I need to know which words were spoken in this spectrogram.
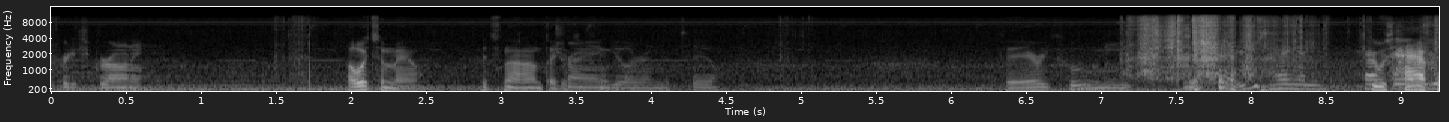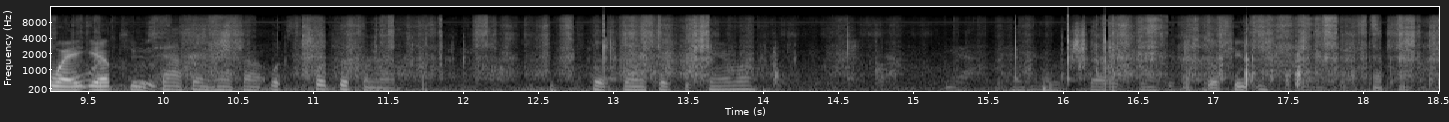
Pretty scrawny. Oh, it's a male. It's not. I don't think it's. Triangular in the tail. Very cool. Neat. he was hanging He was halfway. Yep. He was half in, half out. Let's flip this one now. Flip, you want to take the camera? Yeah. Okay, I will set it You're still shooting? Okay.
